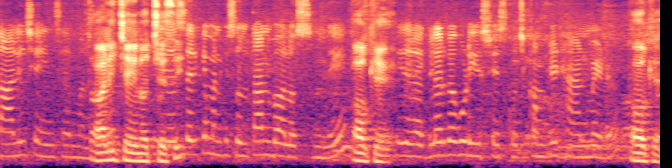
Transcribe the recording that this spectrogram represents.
తాళీ చైన్ సార్ మనకి. తాళీ చైన్ వచ్చేసి. వచ్చేసరికి మనకి సుల్తాన్ బాల్ వస్తుంది. ఓకే. ఇది రెగ్యులర్గా కూడా యూస్ చేసుకోవచ్చు. Complete hand made okay.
